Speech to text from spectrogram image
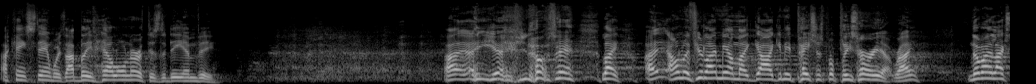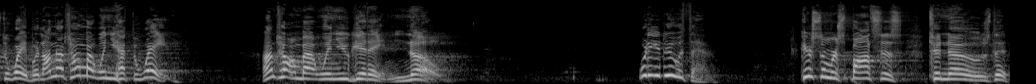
I can't stand waits. I believe hell on earth is the DMV. I, yeah, you know what I'm saying? Like, I, I don't know if you're like me, I'm like, God, give me patience, but please hurry up, right? Nobody likes to wait, but I'm not talking about when you have to wait. I'm talking about when you get a no. What do you do with that? Here's some responses to no's that,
